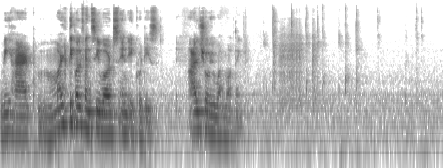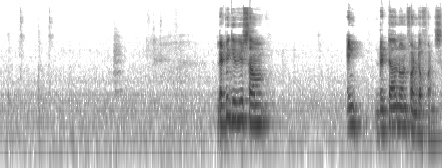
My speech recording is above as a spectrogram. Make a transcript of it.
we had multiple fancy words in equities. I'll show you one more thing. Let me give you some in return on fund of funds.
